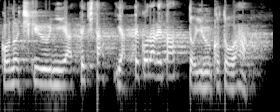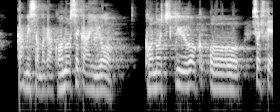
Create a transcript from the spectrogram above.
この地球にやってきた、やってこられたということは、神様がこの世界を、この地球を、そして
